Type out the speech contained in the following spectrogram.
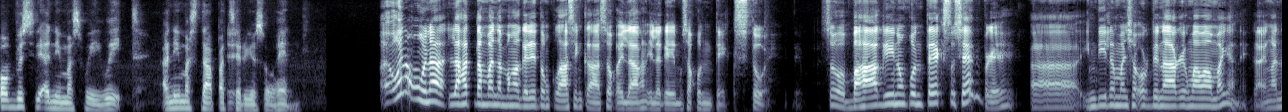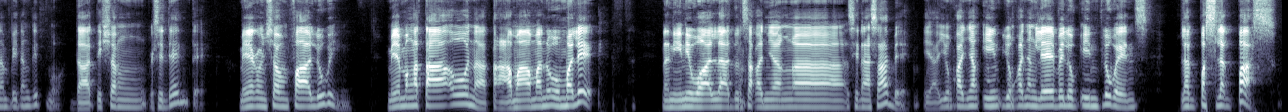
obviously, ani mas way wait. Ani mas dapat eh, seryosohin. Uh, Unang-una, lahat naman ng mga ganitong klaseng kaso kailangan ilagay mo sa konteksto. Eh. So, bahagi ng konteksto, siyempre, uh, hindi naman siya ordinaryong mamamayan. Eh. Kaya nga nang binanggit mo, dati siyang presidente. Meron siyang following. May mga tao na tama man o mali naniniwala dun sa kanyang uh, sinasabi. Yeah, yung kanyang yung kanyang level of influence lagpas-lagpas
